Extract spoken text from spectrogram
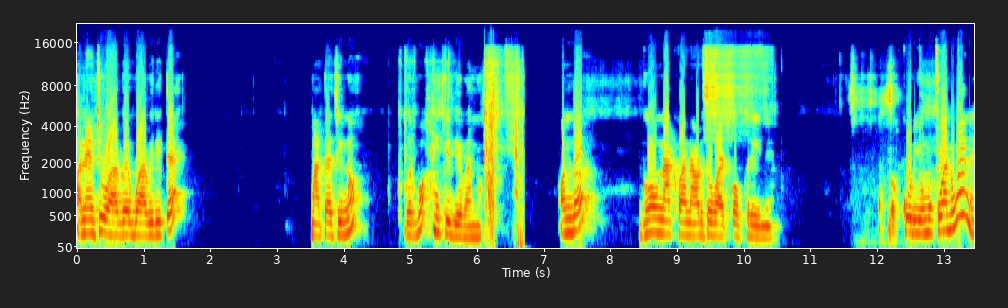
અને જો આ ગરબો આવી રીતે માતાજીનો ગરબો મૂકી દેવાનો. અંદર ઘઉં નાખવાના અડધો વાટકો ફરીને કોળિયું મૂકવાનું હોય ને,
